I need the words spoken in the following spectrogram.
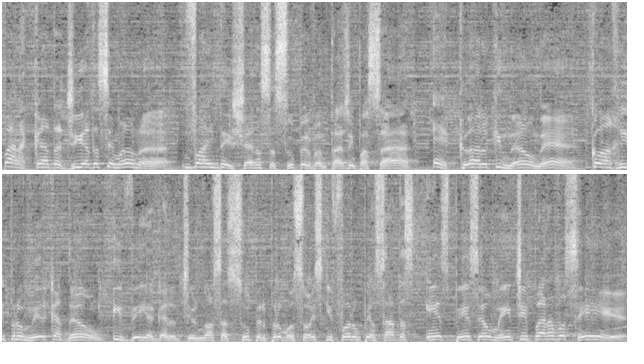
para cada dia da semana. Vai deixar essa super vantagem passar? É claro que não, né? Corre pro Mercadão e venha garantir nossas super promoções que foram pensadas especialmente para você.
